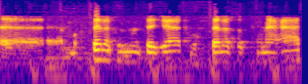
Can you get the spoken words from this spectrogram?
آه، مختلف المنتجات مختلف الصناعات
